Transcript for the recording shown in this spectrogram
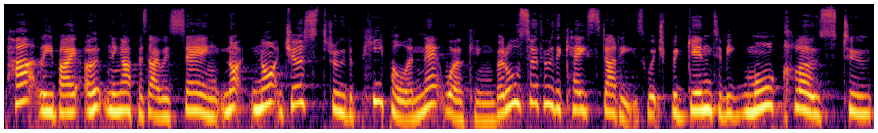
Partly by opening up, as I was saying, not, not just through the people and networking, but also through the case studies, which begin to be more close to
